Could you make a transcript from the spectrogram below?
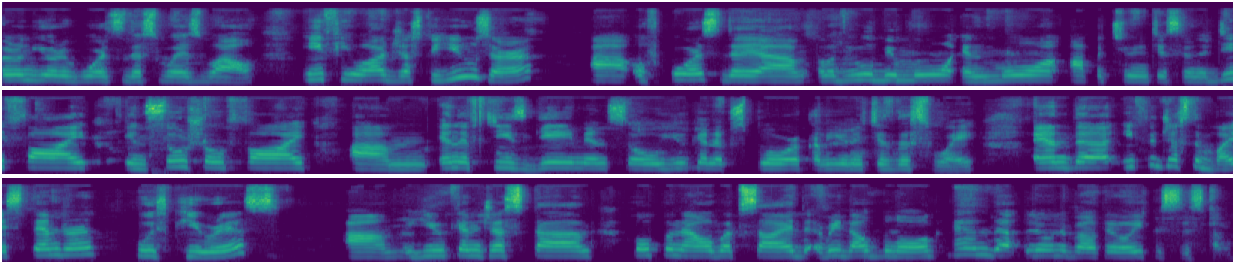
earn your rewards this way as well. If you are just a user, uh, of course, the, um, there will be more and more opportunities in the DeFi, in social fi, um, NFTs, gaming, so you can explore communities this way. And uh, if you're just a bystander who is curious, um, you can just um, open our website, read our blog, and uh, learn about our ecosystem.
